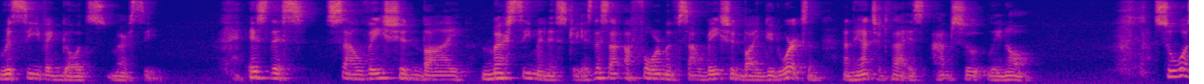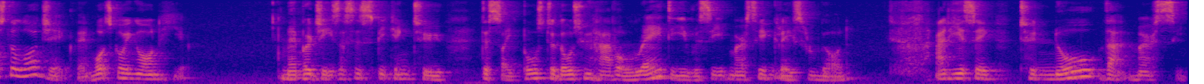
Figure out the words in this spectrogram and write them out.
receiving God's mercy? Is this salvation by mercy ministry? Is this a, a form of salvation by good works? And, and the answer to that is absolutely not. So, what's the logic then? What's going on here? Remember, Jesus is speaking to disciples, to those who have already received mercy and grace from God. And he is saying, to know that mercy,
